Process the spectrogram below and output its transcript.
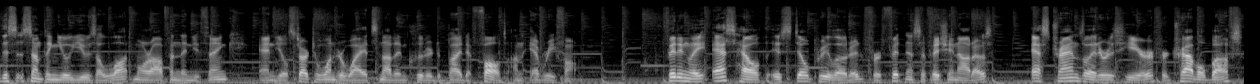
This is something you'll use a lot more often than you think, and you'll start to wonder why it's not included by default on every phone. Fittingly, S Health is still preloaded for fitness aficionados, S Translator is here for travel buffs.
